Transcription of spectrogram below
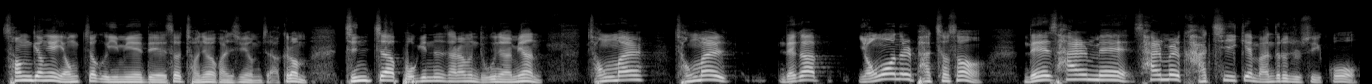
성경의 영적 의미에 대해서 전혀 관심이 없는 자. 그럼 진짜 복 있는 사람은 누구냐면 정말 정말 내가 영혼을 바쳐서 내 삶의 삶을 가치 있게 만들어 줄 수 있고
